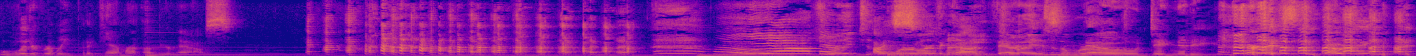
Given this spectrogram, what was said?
literally put a camera up your ass. Oh, yeah, joy there, to the I world, swear to honey. God, there Joy is the no dignity. There is no dignity.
